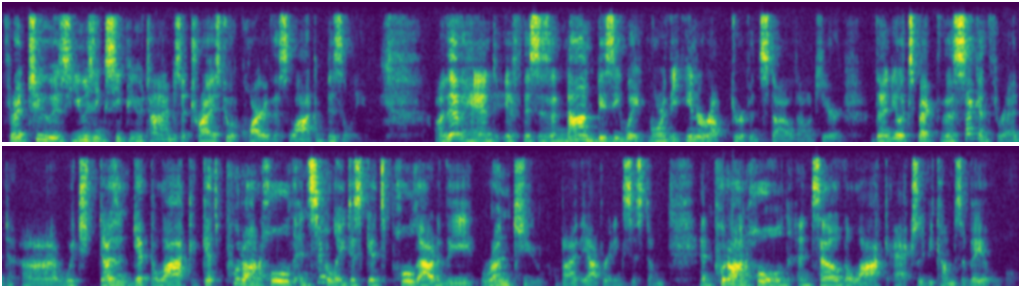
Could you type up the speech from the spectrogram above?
thread 2 is using CPU time as it tries to acquire this lock busily. On the other hand, if this is a non-busy wait, more the interrupt-driven style down here, then you'll expect the second thread, uh, which doesn't get the lock, gets put on hold and similarly just gets pulled out of the run queue by the operating system and put on hold until the lock actually becomes available.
